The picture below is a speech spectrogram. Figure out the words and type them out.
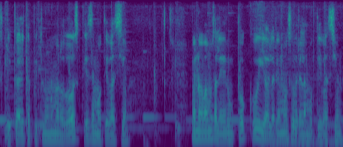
explicar el capítulo número 2 que es de motivación. Bueno, vamos a leer un poco y hablaremos sobre la motivación.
